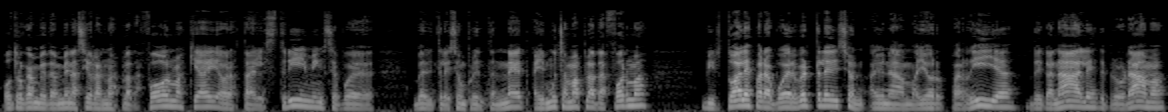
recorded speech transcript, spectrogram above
otro cambio también ha sido las nuevas plataformas que hay. Ahora está el streaming, se puede ver televisión por internet. Hay muchas más plataformas virtuales para poder ver televisión. Hay una mayor parrilla de canales, de programas.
